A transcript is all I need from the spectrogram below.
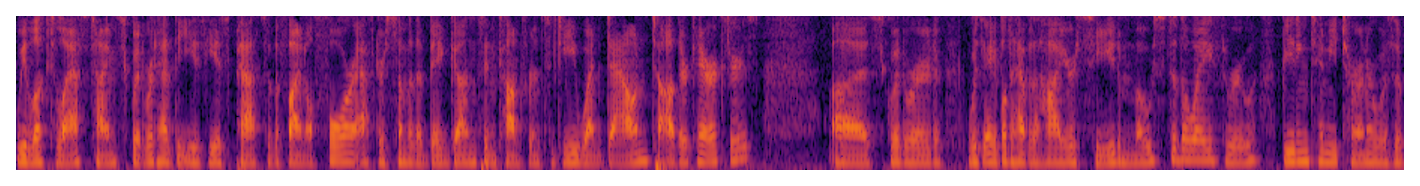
we looked last time. Squidward had the easiest path to the final four after some of the big guns in Conference D went down to other characters uh, Squidward was able to have the higher seed most of the way through. Beating Timmy Turner was a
